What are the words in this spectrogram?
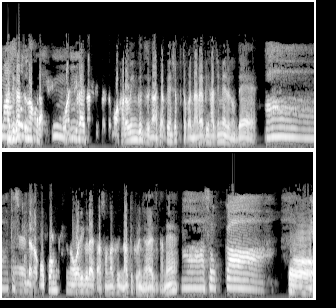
まあ8月のほら、ねうんうん終わりぐらいになってくると、もうハロウィングッズが100円ショップとかに並び始めるので、ああ、確かに。えーだからもう今月の終わりぐらいからそんな風になってくるんじゃないですかね。ああ、そっか。そう。いやー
